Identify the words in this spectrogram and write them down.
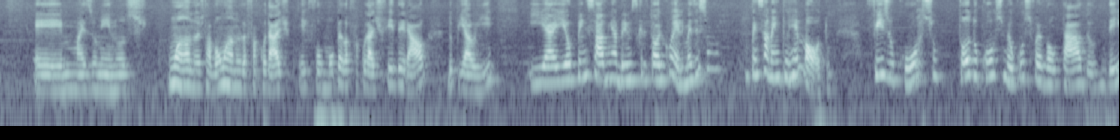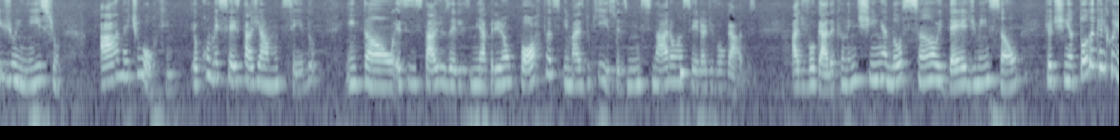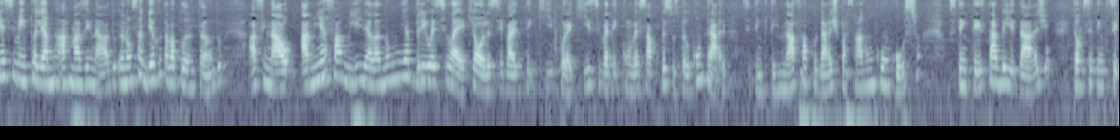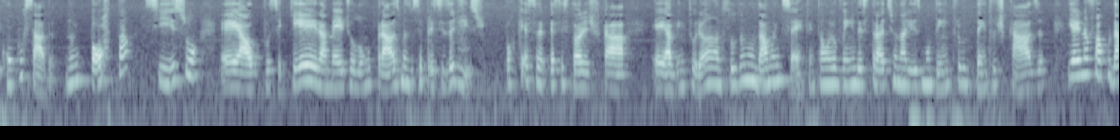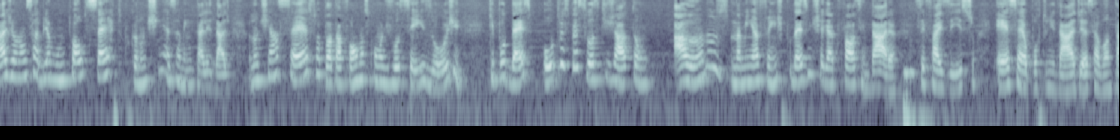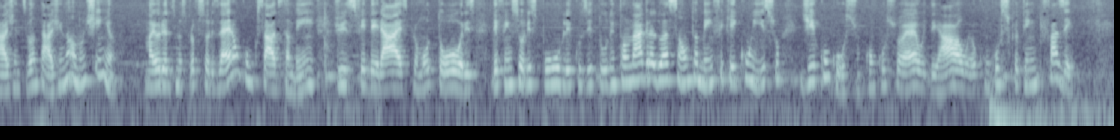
é, mais ou menos um ano, eu estava um ano da faculdade, ele formou pela Faculdade Federal do Piauí, e aí eu pensava em abrir um escritório com ele, mas isso é um, um pensamento remoto. Fiz o curso, todo o curso, meu curso foi voltado desde o início a networking. Eu comecei a estagiar muito cedo, então esses estágios eles me abriram portas e mais do que isso, eles me ensinaram a ser advogadas. Advogada que eu nem tinha noção, ideia, dimensão que eu tinha todo aquele conhecimento ali armazenado, eu não sabia que eu estava plantando. Afinal, a minha família, ela não me abriu esse leque. Olha, você vai ter que ir por aqui, você vai ter que conversar com pessoas. Pelo contrário, você tem que terminar a faculdade, passar num concurso, você tem que ter estabilidade, então você tem que ser concursada. Não importa se isso é algo que você queira, a médio ou longo prazo, mas você precisa disso. Porque essa, essa história de ficar é, aventurando, tudo não dá muito certo. Então eu venho desse tradicionalismo dentro, dentro de casa. E aí na faculdade eu não sabia muito ao certo, porque eu não tinha essa mentalidade. Eu não tinha acesso a plataformas como a de vocês hoje, que pudesse, outras pessoas que já estão há anos na minha frente pudessem chegar e falar assim, Dara, você faz isso, essa é a oportunidade, essa é a vantagem, desvantagem. Não, não tinha. Maioria dos meus professores eram concursados também, juízes federais, promotores, defensores públicos e tudo. Então, na graduação também fiquei com isso de concurso. Concurso é o ideal, é o concurso que eu tenho que fazer.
